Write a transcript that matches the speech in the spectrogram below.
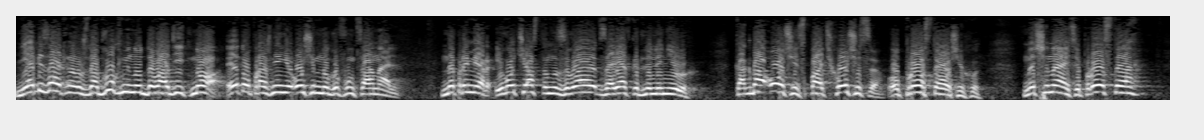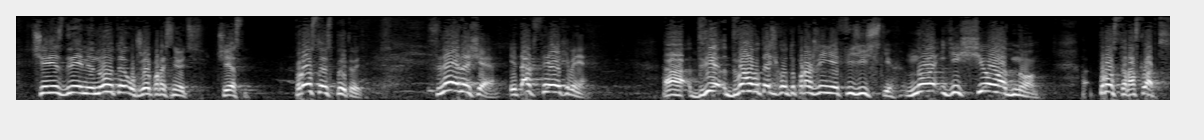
Не обязательно нужно двух минут доводить, но это упражнение очень многофункционально. Например, его часто называют зарядка для ленивых. Когда очень спать хочется, вот просто очень хочется, начинаете просто, через две минуты уже проснетесь, честно. Просто испытывать. Следующее. Итак, встряхивание. А, две, два вот этих вот упражнения физических. Но еще одно. Просто расслабьтесь.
